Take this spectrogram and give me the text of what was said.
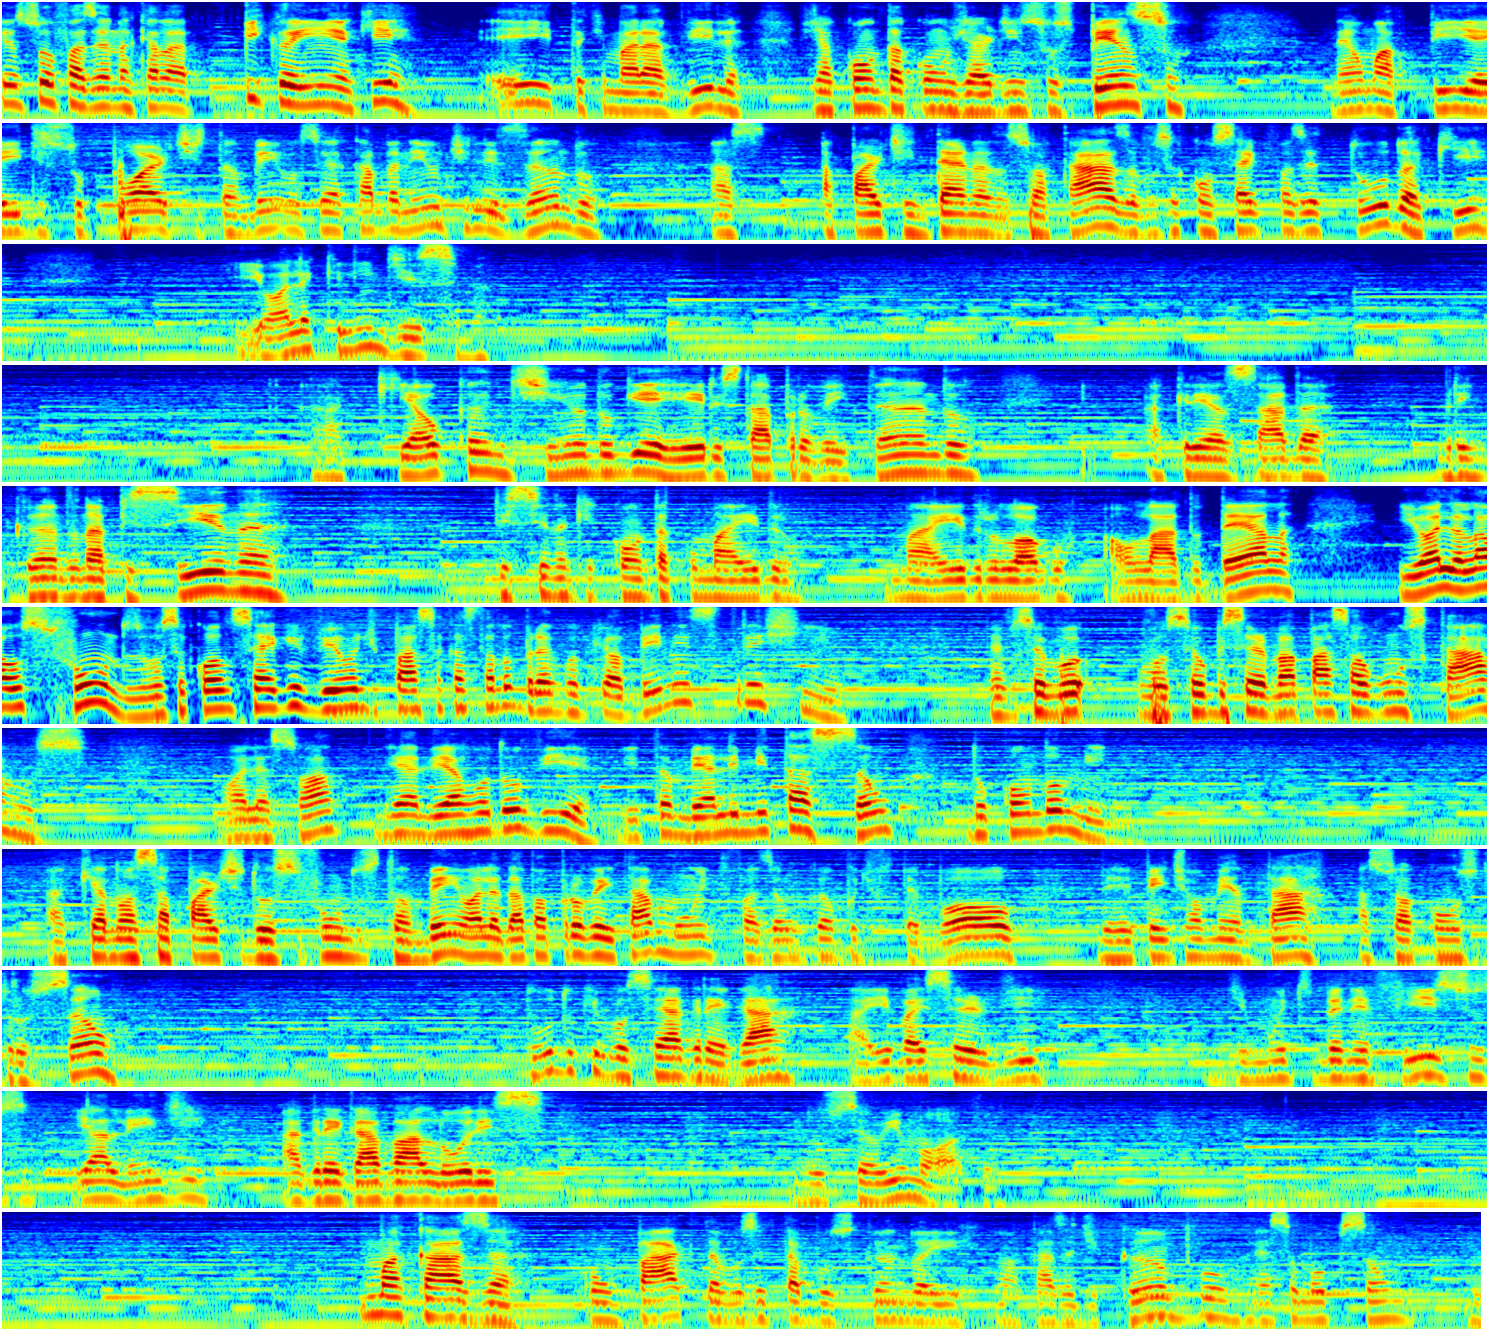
Pensou fazendo aquela picanha aqui? Eita, que maravilha! Já conta com um jardim suspenso, né, uma pia aí de suporte também. Você acaba nem utilizando as, a parte interna da sua casa, você consegue fazer tudo aqui. E olha que lindíssima. Aqui é o cantinho do guerreiro está aproveitando, a criançada brincando na piscina, piscina que conta com uma hidro, uma hidro logo ao lado dela e olha lá os fundos, você consegue ver onde passa Castelo Branco aqui, ó, bem nesse trechinho. Aí você, você observar, passa alguns carros, olha só, e ali a rodovia e também a limitação do condomínio. Aqui a nossa parte dos fundos também, olha, dá para aproveitar muito, fazer um campo de futebol, de repente aumentar a sua construção. Tudo que você agregar aí vai servir de muitos benefícios e além de agregar valores no seu imóvel. Uma casa compacta, você que está buscando aí uma casa de campo, essa é uma opção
